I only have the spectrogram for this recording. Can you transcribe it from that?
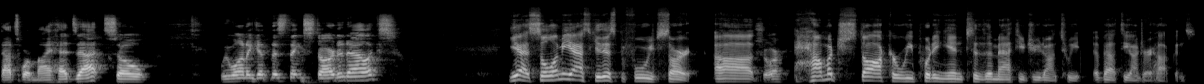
that's where my head's at. So we want to get this thing started, Alex. Yeah. So let me ask you this before we start. Uh, sure. How much stock are we putting into the Matthew Judon tweet about DeAndre Hopkins?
